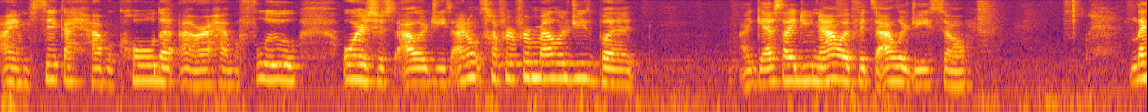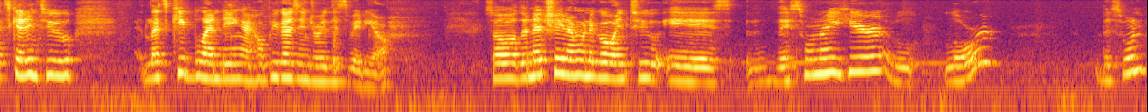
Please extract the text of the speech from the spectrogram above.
I am sick I have a cold uh, or I have a flu or it's just allergies. I don't suffer from allergies but I guess I do now if it's allergies so let's get into let's keep blending I hope you guys enjoyed this video so the next shade I'm going to go into is this one right here, Lore. This one.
